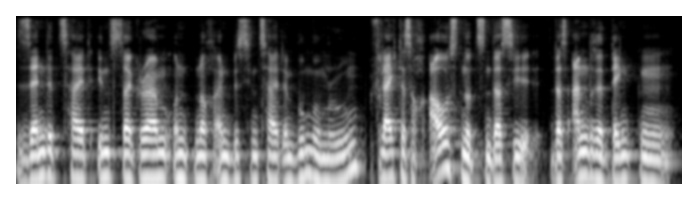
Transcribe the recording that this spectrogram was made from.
Sendezeit, Instagram und noch ein bisschen Zeit im Boom Boom Room, vielleicht das auch ausnutzen, dass sie, dass andere denken,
